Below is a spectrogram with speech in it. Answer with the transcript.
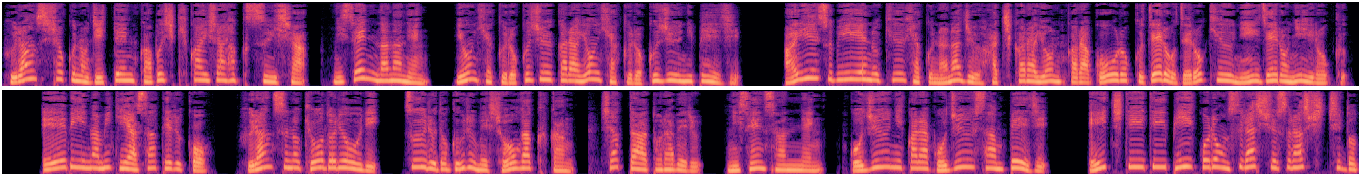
フランス食の辞典株式会社白水社、2007年、460から462ページ。ISBN 978から4から560092026。AB 並木サテルコ、フランスの郷土料理、ツールドグルメ小学館、シャッタートラベル、2003年、52から53ページ。http コロンスラッシュスラッシュ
